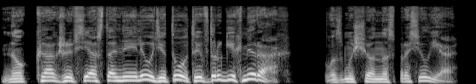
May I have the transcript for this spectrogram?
«Но как же все остальные люди тут и в других мирах?» — возмущенно спросил я.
